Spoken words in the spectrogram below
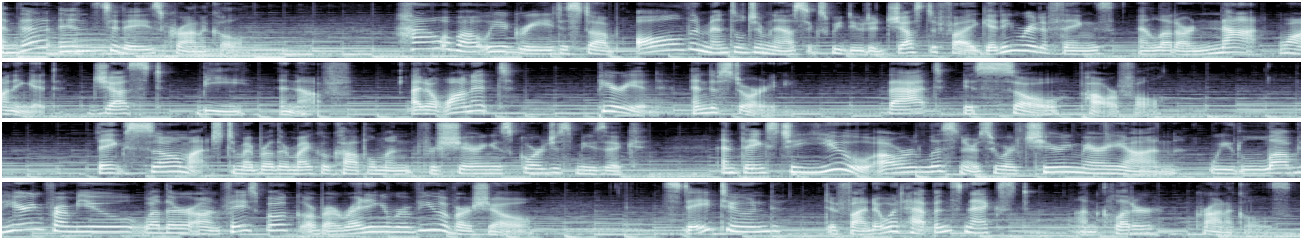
And that ends today's Chronicle. How about we agree to stop all the mental gymnastics we do to justify getting rid of things and let our not wanting it just be enough? I don't want it, period. End of story. That is so powerful. Thanks so much to my brother Michael Koppelman for sharing his gorgeous music. And thanks to you, our listeners who are cheering Mary on. We love hearing from you, whether on Facebook or by writing a review of our show. Stay tuned to find out what happens next on Clutter Chronicles.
